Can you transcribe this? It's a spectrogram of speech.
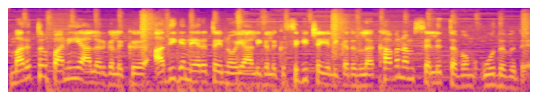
மருத்துவ பணியாளர்களுக்கு அதிக நேரத்தை நோயாளிகளுக்கு சிகிச்சை அளிக்கிறதுல கவனம் செலுத்தவும் உதவுது.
